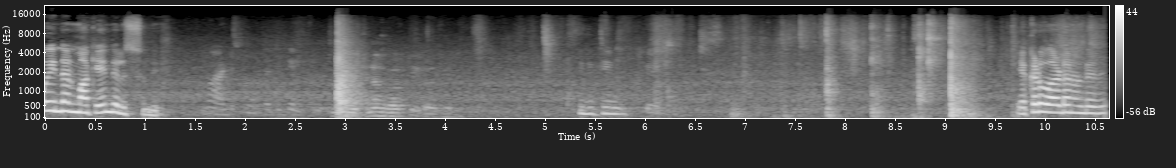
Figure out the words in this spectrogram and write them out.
పోయిందని మాకేం తెలుస్తుంది? ఇది ఎక్కడ వాడని ఉండేది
